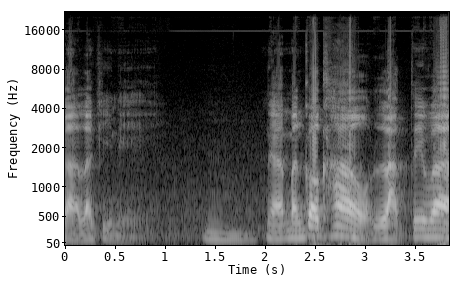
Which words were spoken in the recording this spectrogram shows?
กาลกินีนะมันก็เข้าหลักที่ว่า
